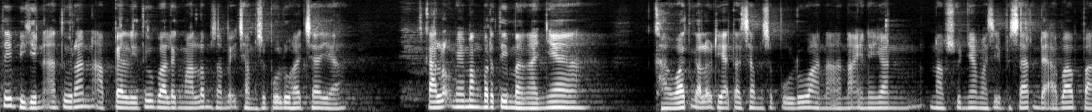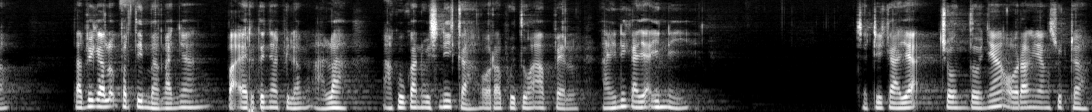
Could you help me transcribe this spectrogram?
RT bikin aturan apel itu paling malam sampai jam 10 aja ya? Kalau memang pertimbangannya gawat kalau di atas jam 10 anak-anak ini kan nafsunya masih besar, tidak apa-apa. Tapi kalau pertimbangannya Pak RT-nya bilang, alah Aku kan wis nikah, ora butuh apel. Nah ini kayak ini. Jadi kayak contohnya orang yang sudah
